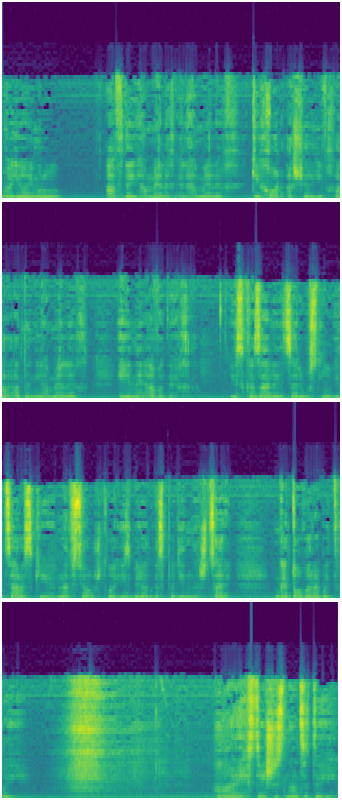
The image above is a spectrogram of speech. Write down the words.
ויאמרו עבדי המלך אל המלך, ככל אשר יבחר אדוני המלך, הנה עבדיך. И сказали царю слуги царские, на все, что изберет господин наш царь, готовы рабы твои. Ай, стих 16.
